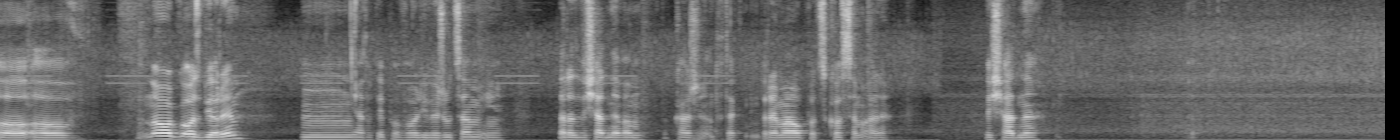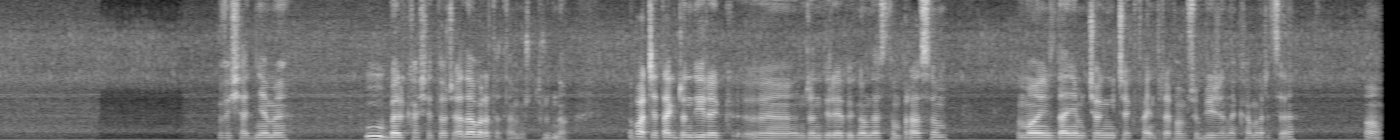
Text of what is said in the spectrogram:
o, o no o zbiory. Mm, ja tutaj powoli wyrzucam i zaraz wysiadnę wam pokażę. No to tak trochę mało pod skosem, ale wysiadnę. Wysiadniemy. U, belka się toczy. A dobra, to tam już trudno. Zobaczcie, tak John Deere, John Deere wygląda z tą prasą. No, moim zdaniem ciągniczek trochę wam przybliżę na kamerce. O,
